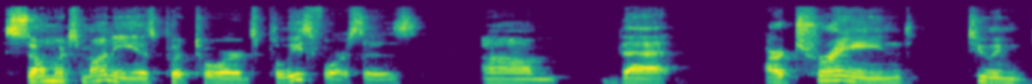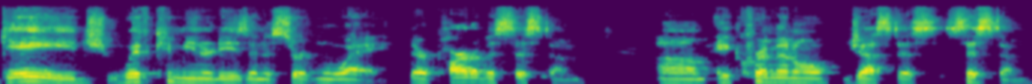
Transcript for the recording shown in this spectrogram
so much money is put towards police forces um, that are trained to engage with communities in a certain way. They're part of a system, um, a criminal justice system.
